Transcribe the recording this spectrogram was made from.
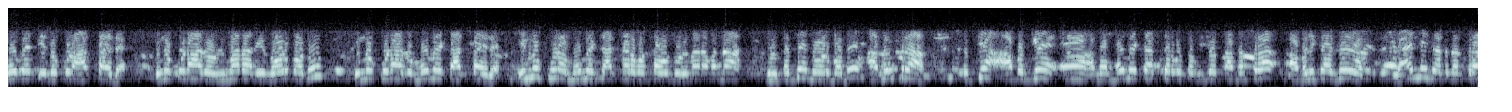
ಮೂವ್ಮೆಂಟ್ ಇನ್ನು ಕೂಡ ಆಗ್ತಾ ಇದೆ. ಇನ್ನು ಕೂಡ ಅದು ವಿಮಾನ ನೀವು ನೋಡ್ಬೋದು. ಇನ್ನು ಕೂಡ ಅದು ಮೂವ್ಮೆಂಟ್ ಆಗ್ತಾ ಇದೆ. ಇನ್ನು ಕೂಡ ಮೂವ್ಮೆಂಟ್ ಆಗ್ತಾ ಇರುವಂತ ಒಂದು ವಿಮಾನವನ್ನ ನೀವು ಸದ್ಯ ನೋಡ್ಬೋದು. ಆ ನಂತರ ಸದ್ಯ ಆ ಬಗ್ಗೆ ಮೂವ್ಮೆಂಟ್ ಆಗ್ತಾ ಇರುವಂತ ವಿಷಯ ಆದ ನಂತರ ಆ ಬಳಿಕ ಅದು ಲ್ಯಾಂಡಿಂಗ್ ಆದ ನಂತರ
